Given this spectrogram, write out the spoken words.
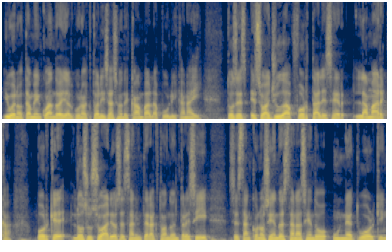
Y bueno, también cuando hay alguna actualización de Canva la publican ahí. Entonces eso ayuda a fortalecer la marca porque los usuarios están interactuando entre sí, se están conociendo, están haciendo un networking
